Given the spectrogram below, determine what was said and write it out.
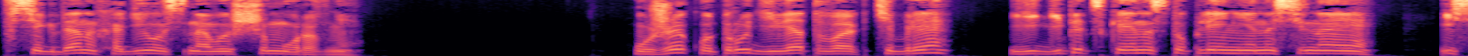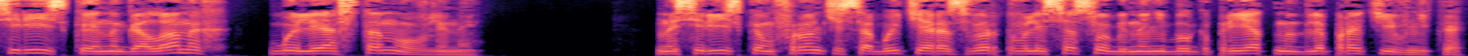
всегда находилась на высшем уровне. Уже к утру 9 октября египетское наступление на Синае и сирийское на Голанах были остановлены. На сирийском фронте события развертывались особенно неблагоприятно для противника.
